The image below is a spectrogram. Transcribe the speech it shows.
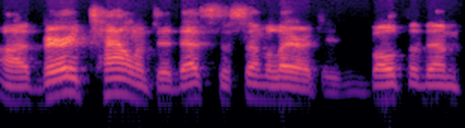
Uh, very talented. That's the similarity. Both of them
